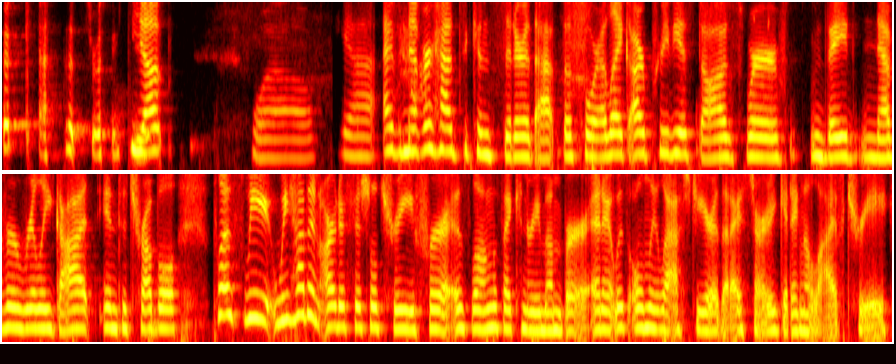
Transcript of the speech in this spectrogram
cat that's really cute. Yep. Wow. Yeah, I've never had to consider that before. Like our previous dogs were they never really got into trouble. Plus we we had an artificial tree for as long as I can remember and it was only last year that I started getting a live tree.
